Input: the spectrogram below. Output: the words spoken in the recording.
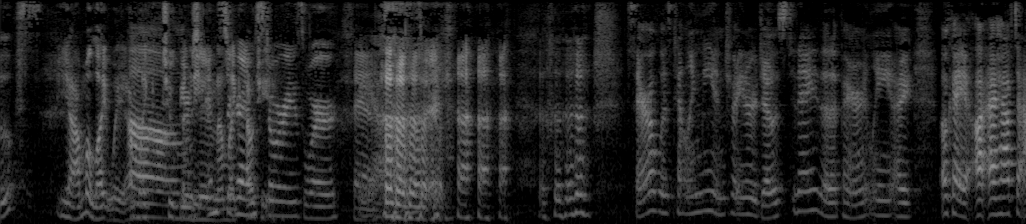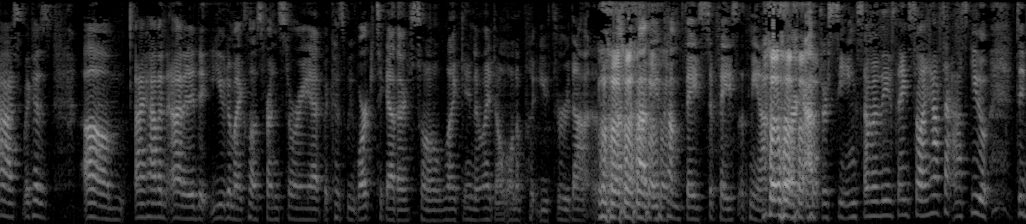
Oops. Yeah, I'm a lightweight. I'm like two Um, beers the in, and I'm like, Instagram ouchie. stories were Yeah. fantastic. Sarah was telling me in Trader Joe's today that apparently I okay I, I have to ask because Um, I haven't added you to my close friend story yet because we work together. So, like, you know, I don't want to put you through that. and have you come face to face with me after work after seeing some of these things. So, I have to ask you: Did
